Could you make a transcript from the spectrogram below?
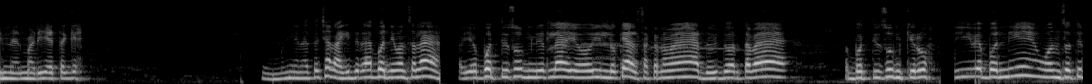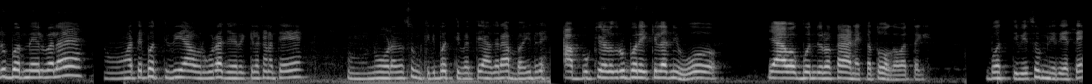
ಇನ್ನೇನು ಮಾಡಿ ಎತ್ತಗೆ? ಇನ್ನೇನೈತೆ ಚೆನ್ನಾಗಿದ್ದೀರಾ? ಬನ್ನಿ ಒಂದ್ಸಲ. ಅಯ್ಯೋ, ಬತ್ತಿ ಸುಮ್ನಿರ್ಲ ಅಯ್ಯೋ, ಇಲ್ಲೂ ಕೆಲಸ ಕಣವ ಅದು ಇದು ಅಂತವೆ ಬತ್ತಿ ಸುಮ್ಕಿರು. ನೀವೇ ಬನ್ನಿ ಒಂದ್ಸತಿರು ಬರ್ನೇ ಇಲ್ವಲ್ಲ ಮತ್ತೆ ಬತ್ತೀವಿ, ಅವ್ರಿಗೂ ರಜೆ ಇರಕ್ಕಿಲ್ಲ ಕಣತೆ. ನೋಡೋಣ ಸುಮ್ಕಿರಿ ಬತ್ತೀವಂತೆ ಯಾವ್ದಾರ ಹಬ್ಬ ಇದ್ರೆ ಹಬ್ಬ ಕೇಳಿದ್ರು ಬರೋಕ್ಕಿಲ್ಲ ನೀವು. ಯಾವಾಗ ಬಂದಿರೋ ಕಾರಣಕ್ಕೆ ಹೋಗವತ್ತಾಗೆ ಬತ್ತೀವಿ, ಸುಮ್ನಿರಿ ಅತ್ತೆ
